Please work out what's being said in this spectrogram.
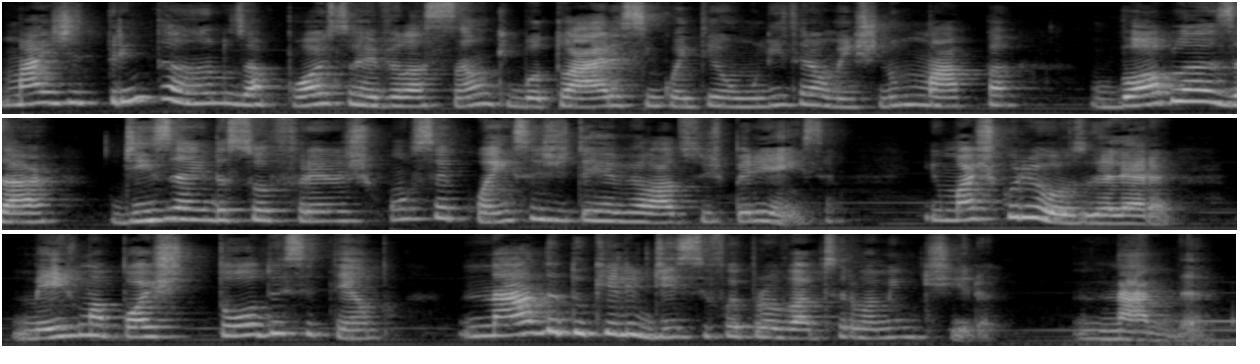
Mais de 30 anos após sua revelação, que botou a Área 51 literalmente no mapa, Bob Lazar diz ainda sofrer as consequências de ter revelado sua experiência. E o mais curioso, galera, mesmo após todo esse tempo, nada do que ele disse foi provado ser uma mentira. Nada.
